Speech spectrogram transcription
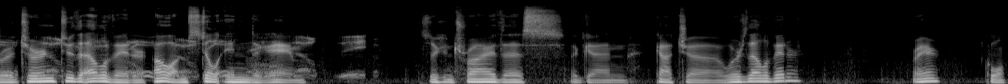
Return to the elevator. Oh, I'm still in the game. So you can try this again. Gotcha. Where's the elevator? Right here? Cool.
